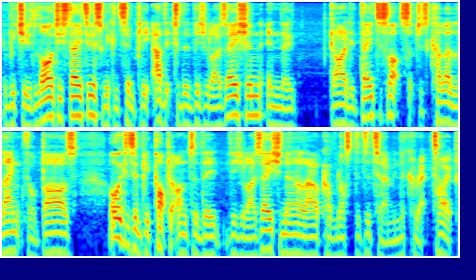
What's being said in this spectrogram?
If we choose loyalty status, we can simply add it to the visualization in the guided data slots such as color, length or bars, or we can simply pop it onto the visualization and allow Cognos to determine the correct type.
